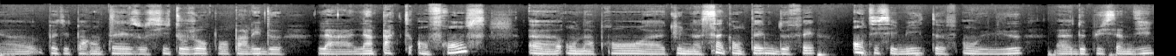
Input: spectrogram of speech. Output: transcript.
euh, petite parenthèse aussi, toujours pour parler de l'impact en France, on apprend qu'une cinquantaine de faits antisémites ont eu lieu euh, depuis samedi.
